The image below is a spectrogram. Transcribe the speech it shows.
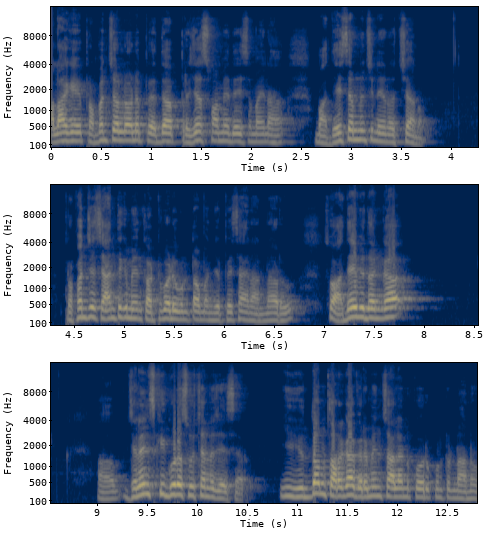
అలాగే ప్రపంచంలోనే పెద్ద ప్రజాస్వామ్య దేశమైన మా దేశం నుంచి నేను వచ్చాను. ప్రపంచ శాంతికి మేము కట్టుబడి ఉంటామని చెప్పేసి ఆయన అన్నారు. సో అదేవిధంగా జెలెన్స్కి కూడా సూచనలు చేశారు. ఈ యుద్ధం త్వరగా విరమించాలని కోరుకుంటున్నాను.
